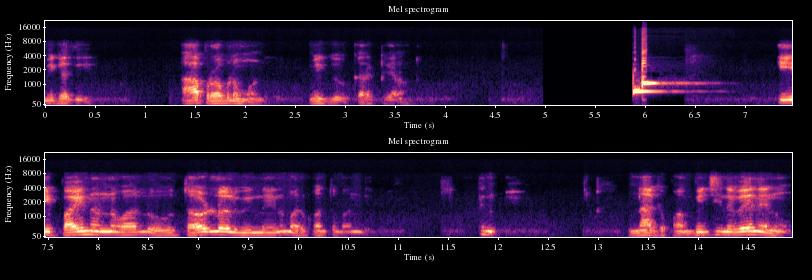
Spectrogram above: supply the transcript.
మీకు అది ఆ ప్రాబ్లం ఉండదు. మీకు కరెక్ట్గానే ఉంటుంది. ఈ పైన ఉన్న వాళ్ళు థర్డ్లో విన్ అయిన మరికొంతమంది. నాకు పంపించినవే నేను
